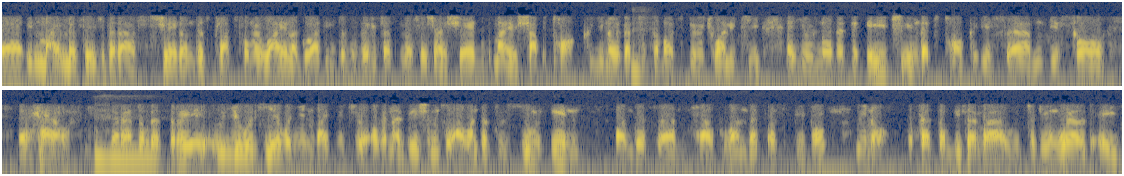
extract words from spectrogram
Uh, in my message that I've shared on this platform a while ago, I think it was the very first message I shared, my sharp talk, you know, that talks about spirituality. And you'll know that the H in that talk is um, is for uh, health. The rest of the three you will hear when you invite me to your organization. So I wanted to zoom in on this um, health one that as people, we know the 1st of December, we're talking World AIDS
